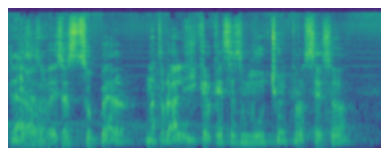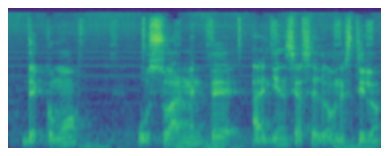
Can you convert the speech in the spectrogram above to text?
Claro. eso es súper natural y creo que ese es mucho el proceso de cómo usualmente alguien se hace de un estilo.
